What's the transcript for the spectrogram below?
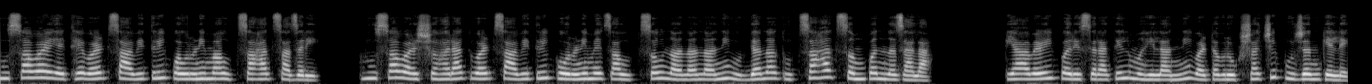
भुसावळ येथे वट सावित्री पौर्णिमा उत्साहात साजरी. भुसावळ शहरात वट सावित्री पौर्णिमेचा उत्सव नाना नानी उद्यानात उत्साहात संपन्न झाला. यावेळी परिसरातील महिलांनी वटवृक्षाची पूजन केले.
